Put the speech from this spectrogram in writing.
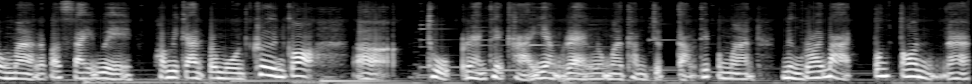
ลงมาแล้วก็ไซเวย์พอมีการประมูลคลื่นก็ถูกแรงเทขายอย่างแรงลงมาทำจุดต่ำที่ประมาณ 100 บาทต้นๆนะคะ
